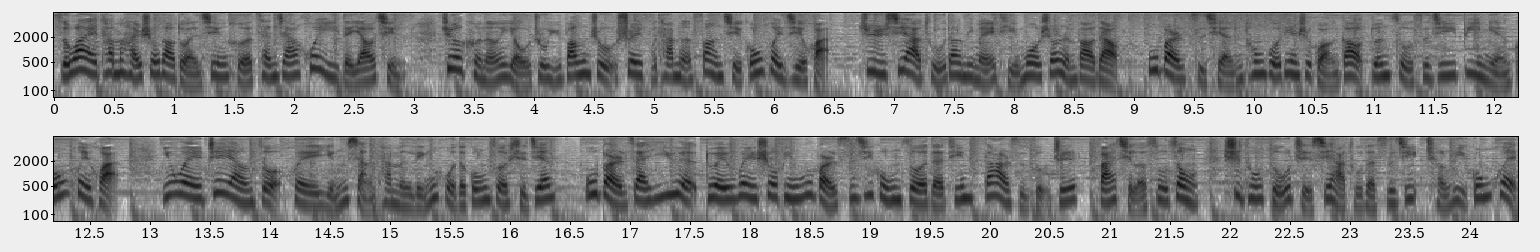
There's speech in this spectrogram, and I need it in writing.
此外，他们还收到短信和参加会议的邀请，这可能有助于帮助说服他们放弃工会计划。据西雅图当地媒体《陌生人》报道，Uber 此前通过电视广告敦促司机避免工会化，因为这样做会影响他们灵活的工作时间。Uber 在一月对未受聘 Uber 司机工作的 Team Stars 组织发起了诉讼，试图阻止西雅图的司机成立工会。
